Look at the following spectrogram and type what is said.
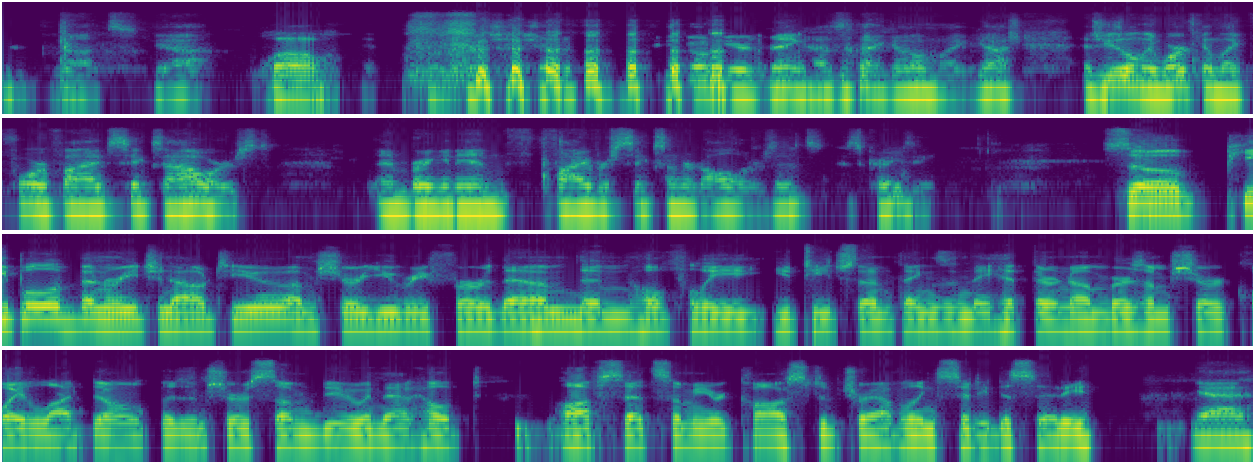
it's nuts. Yeah. Wow. So she, showed, she showed me her thing. I was like, oh my gosh. And she's only working like four or five, six hours and bringing in five or six hundred dollars. It's it's crazy. So people have been reaching out to you. I'm sure you refer them, then hopefully you teach them things and they hit their numbers. I'm sure quite a lot don't, but I'm sure some do, and that helped offset some of your cost of traveling city to city. Yeah.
